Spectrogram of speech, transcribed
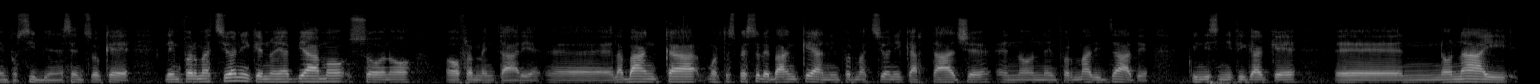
impossibile, nel senso che le informazioni che noi abbiamo sono oh, frammentarie. Eh, banca, molto spesso le banche hanno informazioni cartacee e non informatizzate, quindi significa che eh, non hai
